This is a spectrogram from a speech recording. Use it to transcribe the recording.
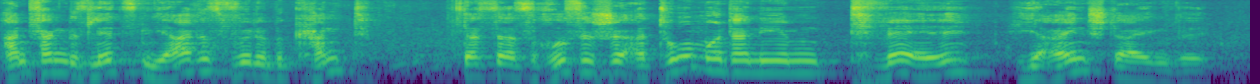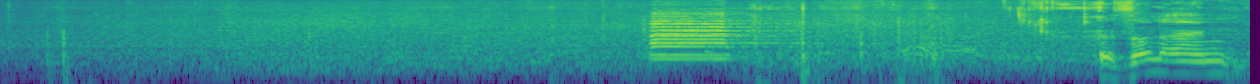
Anfang des letzten Jahres wurde bekannt, dass das russische Atomunternehmen Twell hier einsteigen will. Es soll ein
